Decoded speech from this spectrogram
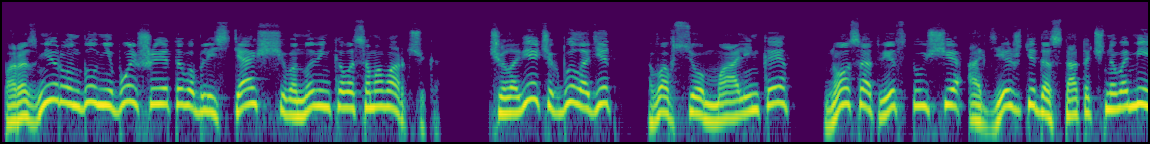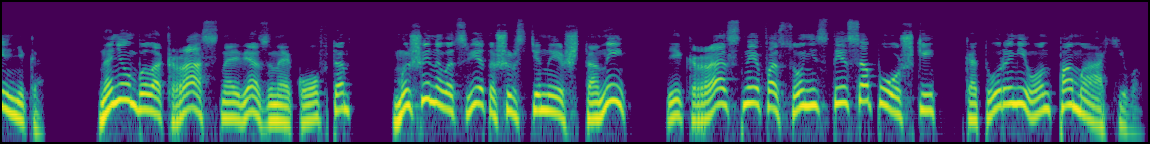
По размеру он был не больше этого блестящего новенького самоварчика. Человечек был одет во все маленькое, но соответствующее одежде достаточного мельника. На нем была красная вязаная кофта, мышиного цвета шерстяные штаны и красные фасонистые сапожки, которыми он помахивал.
